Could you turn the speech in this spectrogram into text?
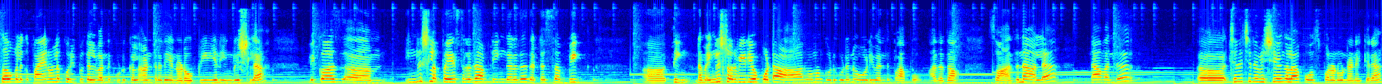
ஸோ உங்களுக்கு பயனுள்ள குறிப்புகள் வந்து கொடுக்கலான்றது என்னோட ஒப்பீனியன் இங்கிலீஷில். பிகாஸ் um, இங்கிலீஷில் பேசுறது அப்படிங்கிறது that is a big thing நம்ம இங்கிலீஷில் ஒரு வீடியோ போட்டால் ஆர்வமாக குடு குடுன்னு ஓடி வந்து பார்ப்போம். அதுதான். ஸோ அதனால நான் வந்து சின்ன சின்ன விஷயங்களா போஸ்ட் பண்ணணும்னு நினைக்கிறேன்.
